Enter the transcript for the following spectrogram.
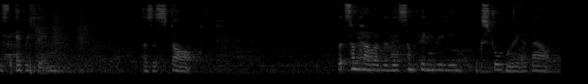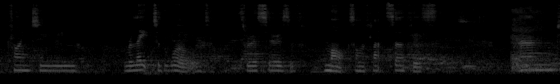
is everything as a start. But somehow or other, there's something really extraordinary about trying to relate to the world through a series of marks on a flat surface. And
